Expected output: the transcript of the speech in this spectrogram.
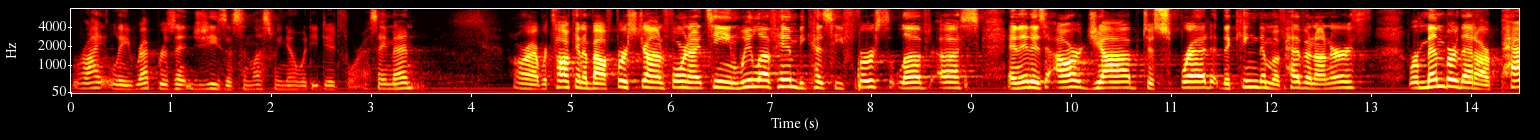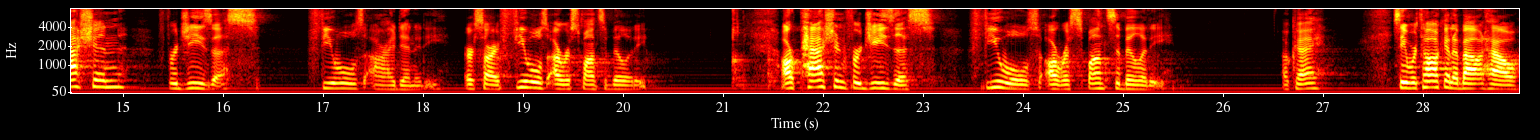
rightly represent Jesus unless we know what he did for us. Amen? All right, we're talking about 1 John 4:19. We love him because he first loved us, and it is our job to spread the kingdom of heaven on earth. Remember that our passion for Jesus fuels our identity, or sorry, fuels our responsibility. Our passion for Jesus fuels our responsibility. Okay? See, we're talking about how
